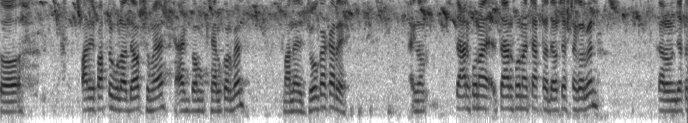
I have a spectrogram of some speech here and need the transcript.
তো পানির পাত্রগুলো দেওয়ার সময় একদম খেয়াল করবেন। মানে যোগ আকারে একদম চার কোনায় চার কোনায় চারটা দেওয়ার চেষ্টা করবেন। কারণ যাতে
